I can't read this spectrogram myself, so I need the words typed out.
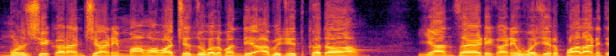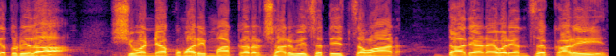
मुळशीकरांची आणि मामाबाचे जुगलबंदी अभिजित कदम यांचा या ठिकाणी वजीरपाल आणि त्यातुडीला शिवन्याकुमारी माकर शार्वी सतीश चव्हाण दाद्या ड्रायव्हर यांचं काळीज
